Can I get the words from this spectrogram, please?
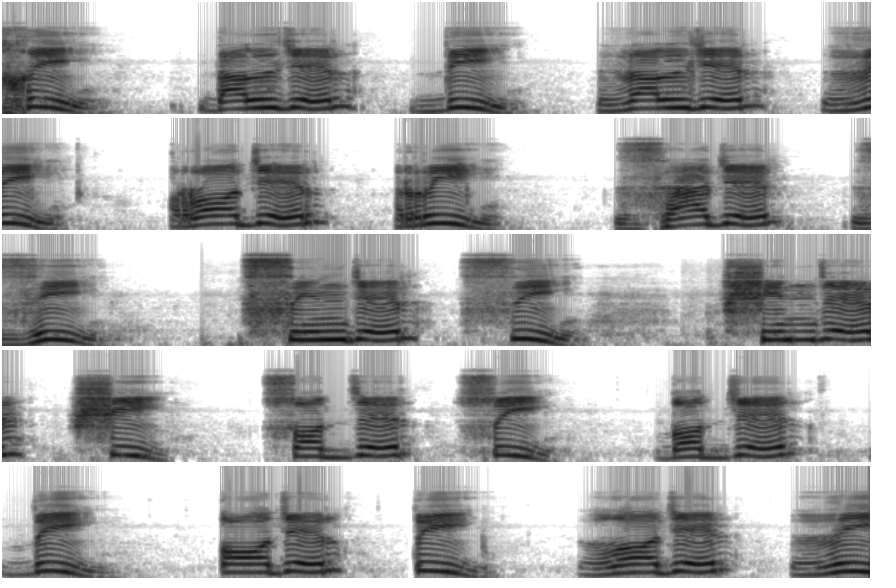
খি, দালজের দি, জালজের রি রজের রি, ঝাজের ঝি, সিনজের সি শিনজের শি সজ্জের সি, দজ্জের দি, তজের তি রজের রি,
